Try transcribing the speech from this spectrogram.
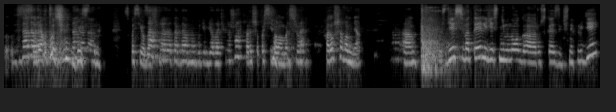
э, Да-да-да. сорят очень Да-да-да. быстро. Спасибо большое. Завтра тогда мы будем делать, хорошо? Хорошо, спасибо Всё, вам большое. Хорошего вам дня. А, Здесь в отеле есть немного русскоязычных людей.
